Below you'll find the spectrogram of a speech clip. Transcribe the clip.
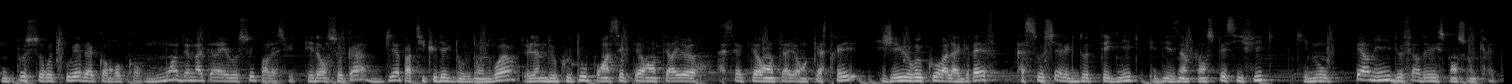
on peut se retrouver avec encore moins de matériel osseux par la suite. Et dans ce cas bien particulier que nous venons de voir, de lame de couteau pour un secteur antérieur, un secteur antérieur encastré, j'ai eu recours à la greffe associée avec d'autres techniques et des implants spécifiques qui m'ont permis de faire de l'expansion de crête.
